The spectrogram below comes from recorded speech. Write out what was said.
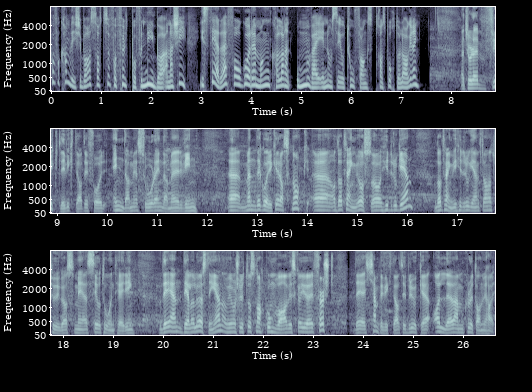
Hvorfor kan vi ikke bare satse for fullt på fornybar energi, i stedet for å gå det mange kaller en omvei innom CO2-fangst, transport og lagring? Jeg tror det er fryktelig viktig at vi får enda mer sol og enda mer vind. Eh, men det går ikke raskt nok. Eh, og Da trenger vi også hydrogen. Og Da trenger vi hydrogen fra naturgass med CO2-håndtering. Det er en del av løsningen, og vi må slutte å snakke om hva vi skal gjøre først. Det er kjempeviktig at vi bruker alle de klutene vi har.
